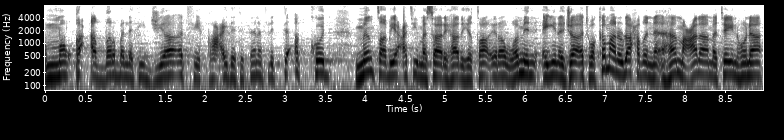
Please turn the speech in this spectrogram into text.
موقع الضربة التي جاءت في قاعدة التنف للتأكد من طبيعة مسار هذه الطائرة ومن أين جاءت. وكما نلاحظ أن أهم علامتين هنا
